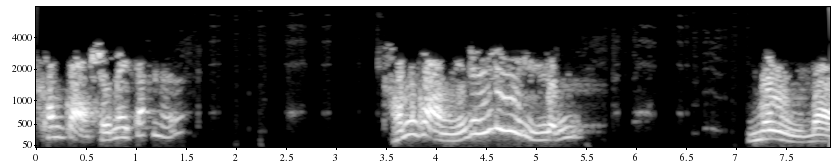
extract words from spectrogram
Không còn sự mê chấp nữa. Không còn những cái lý luận mù mờ,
